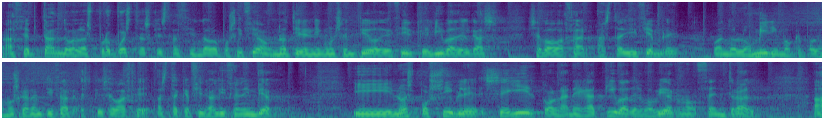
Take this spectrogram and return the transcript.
aceptando las propuestas que está haciendo la oposición. No tiene ningún sentido decir que el IVA del gas se va a bajar hasta diciembre, cuando lo mínimo que podemos garantizar es que se baje hasta que finalice el invierno y no es posible seguir con la negativa del Gobierno central a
